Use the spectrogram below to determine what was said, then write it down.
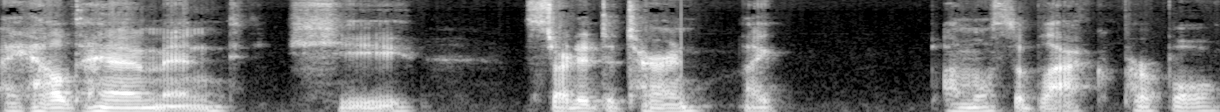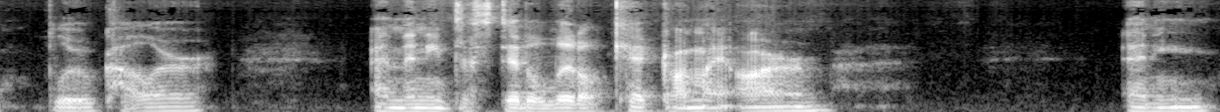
i held him and he started to turn like almost a black purple blue color. And then he just did a little kick on my arm and he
